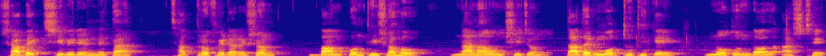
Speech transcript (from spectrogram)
সাবেক শিবিরের নেতা, ছাত্র ফেডারেশন, বামপন্থী সহ নানা অংশীজন। তাদের মধ্য থেকে নতুন দল আসছে।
